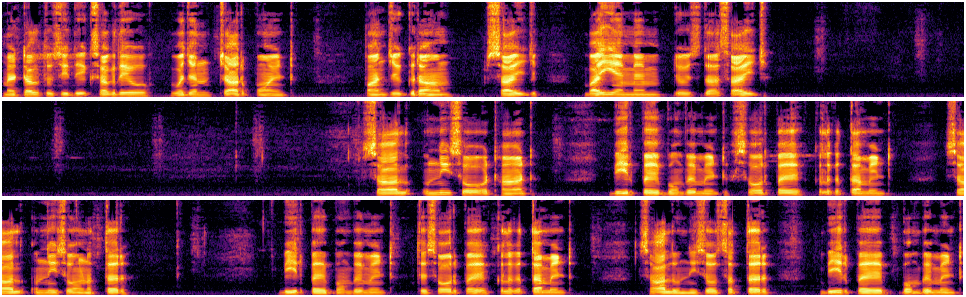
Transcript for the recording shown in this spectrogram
ਮੈਟਲ ਤੁਸੀਂ ਦੇਖ ਸਕਦੇ ਹੋ ਵਜਨ 4.5 gram size 22 mm ਜੋ ਇਸ ਦਾ ਸਾਈਜ਼ ਸਾਲ 1968 20 ਰੁਪਏ ਬੰਬੇ ਮਿੰਟ 100 ਰੁਪਏ ਕਲਕੱਤਾ ਮਿੰਟ ਸਾਲ 1969 20 ਰੁਪਏ ਬੰਬੇ ਮਿੰਟ ਤੇ 100 ਰੁਪਏ ਕਲਕੱਤਾ ਮਿੰਟ ਸਾਲ 1970 20 ਰੁਪਏ ਬੰਬੇ ਮਿੰਟ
